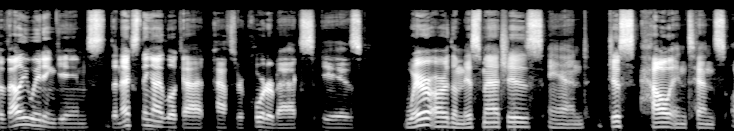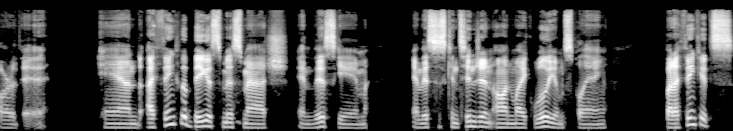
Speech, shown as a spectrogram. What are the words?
evaluating games, the next thing I look at after quarterbacks is where are the mismatches and just how intense are they? And I think the biggest mismatch in this game and this is contingent on Mike Williams playing, but I think it's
